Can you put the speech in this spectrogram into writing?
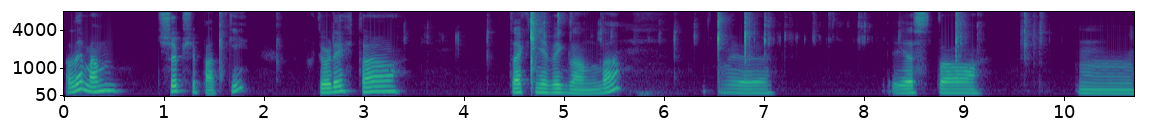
ale mam trzy przypadki, w których to tak nie wygląda. Yy, Jest to mm,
